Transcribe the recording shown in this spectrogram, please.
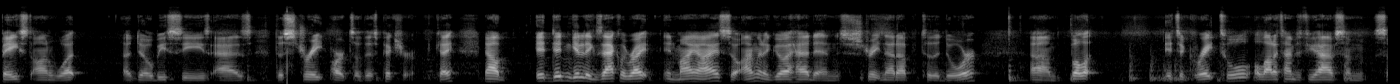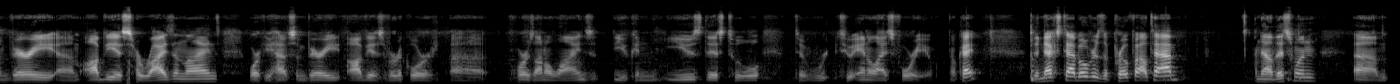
based on what Adobe sees as the straight parts of this picture. Okay. Now it didn't get it exactly right in my eyes, so I'm going to go ahead and straighten that up to the door. Um, but it's a great tool. A lot of times, if you have some some very um, obvious horizon lines, or if you have some very obvious vertical or uh, horizontal lines, you can use this tool to to analyze for you. Okay. The next tab over is the profile tab. Now this one, um,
